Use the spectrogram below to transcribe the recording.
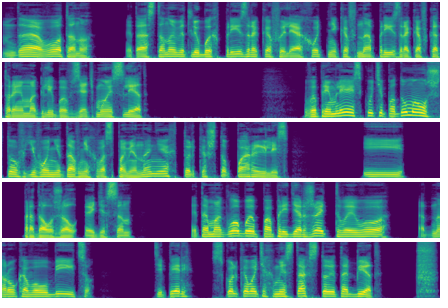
«Да, вот оно. Это остановит любых призраков или охотников на призраков, которые могли бы взять мой след». Выпрямляясь, Кути подумал, что в его недавних воспоминаниях только что порылись. «И...» — продолжал Эдисон. «Это могло бы попридержать твоего однорукого убийцу. Теперь, сколько в этих местах стоит обед? Пф,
